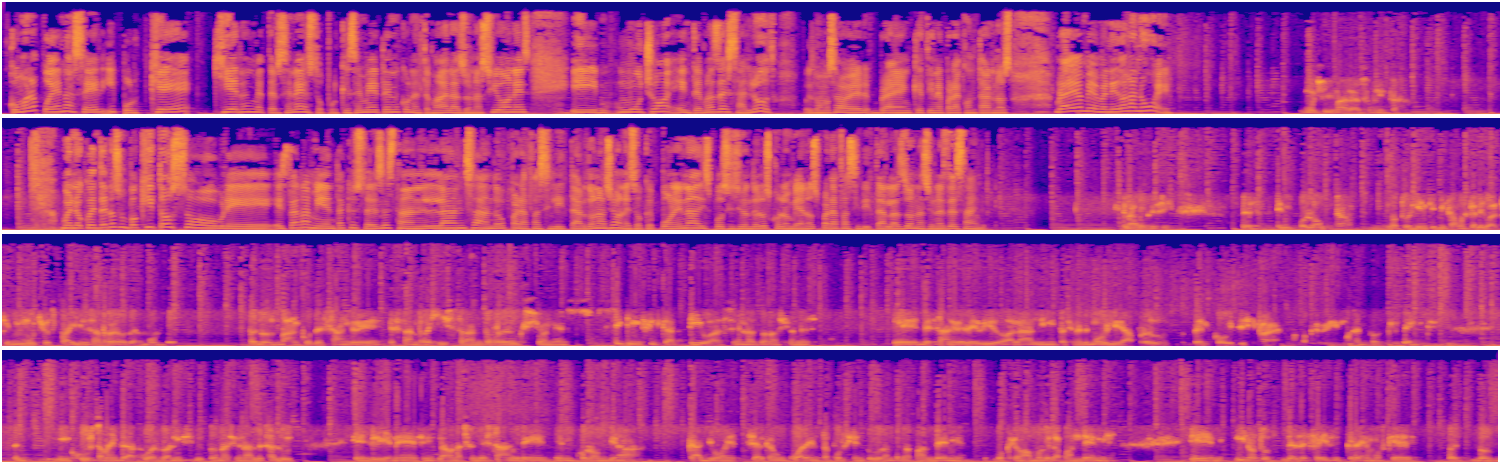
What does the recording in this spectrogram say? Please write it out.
¿Cómo lo pueden hacer y por qué quieren meterse en esto? ¿Por qué se meten con el tema de las donaciones y mucho en temas de salud? Pues vamos a ver, Brian, qué tiene para contarnos. Brian, bienvenido a la nube. Muchísimas gracias, Bonita. Bueno, cuéntenos un poquito sobre esta herramienta que ustedes están lanzando para facilitar donaciones o que ponen a disposición de los colombianos para facilitar las donaciones de sangre. Claro que sí. Pues, en Colombia, nosotros identificamos que al igual que en muchos países alrededor del mundo, pues los bancos de sangre están registrando reducciones significativas en las donaciones eh, de sangre debido a las limitaciones de movilidad producto del COVID-19, lo que vivimos en 2020. Y justamente de acuerdo al Instituto Nacional de Salud, el INS, la donación de sangre en Colombia cayó en cerca de un 40% durante la pandemia, lo que vamos de la pandemia. Eh, y nosotros desde Facebook creemos que pues, los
